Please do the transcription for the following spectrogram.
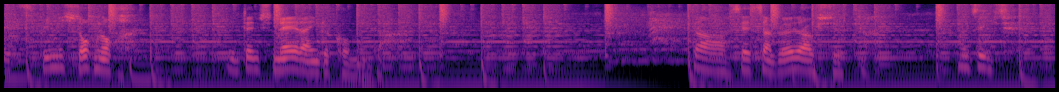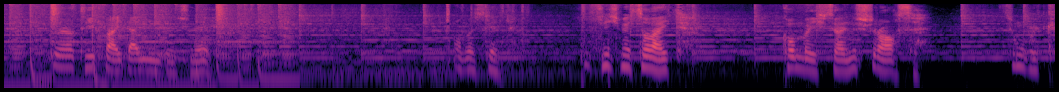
Jetzt bin ich doch noch in den Schnee reingekommen. Da, da setzt ein blöder Aufstieg und sinkt relativ weit ein in den Schnee. Aber es geht jetzt nicht mehr so weit komme ich zu einer Straße. Zum Glück.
